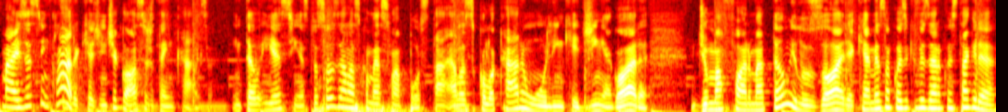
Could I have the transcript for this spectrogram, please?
Mas, assim, claro que a gente gosta de estar em casa. Então, e assim, as pessoas elas começam a postar, elas colocaram o LinkedIn agora de uma forma tão ilusória que é a mesma coisa que fizeram com o Instagram.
